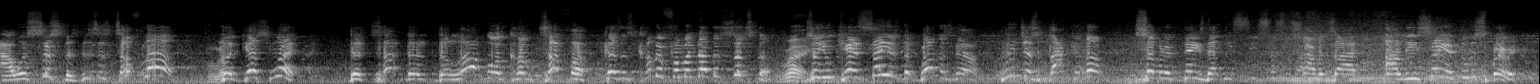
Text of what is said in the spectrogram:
our sisters. This is tough love. But guess what? The, tou- the the love gonna come tougher because it's coming from another sister. Right. So you can't say it's the brothers now. We're just backing up some of the things that we see Sister Shahrazad Ali saying through the spirit.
